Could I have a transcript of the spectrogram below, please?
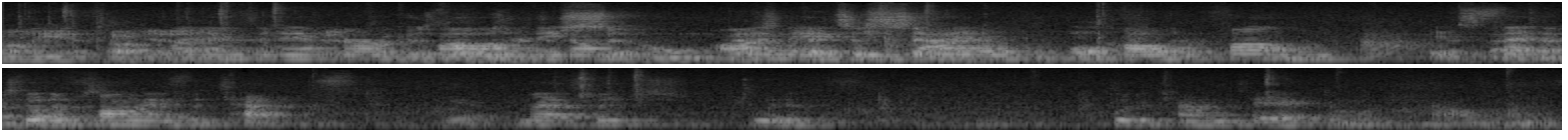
Oh, yeah. planners, and after our Because call, those are they just sit don't home, that's, that's automatically just sitting dial at and call their phone. It's That's sent ten to the bucks. phone as a text Yeah. message with, with a contact and what the problem is.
